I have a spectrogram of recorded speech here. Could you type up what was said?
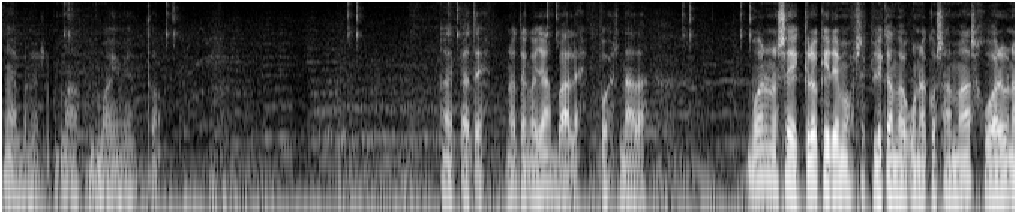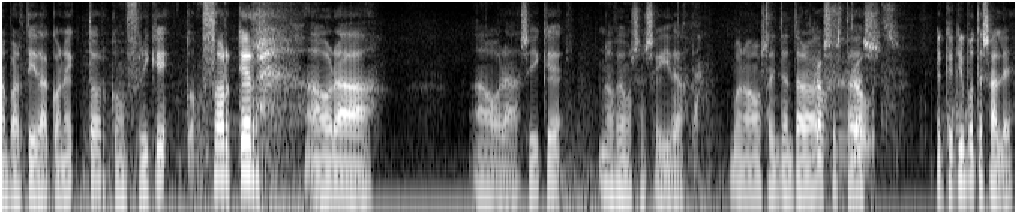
Voy a poner más movimiento. Ah, espérate, ¿no tengo ya? Vale, pues nada. Bueno, no sé, creo que iremos explicando alguna cosa más. Jugaré una partida con Héctor, con Friki, con Zorker. Ahora ahora, así que nos vemos enseguida. Bueno, vamos a intentar ver si estás... ¿En qué equipo te sale?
